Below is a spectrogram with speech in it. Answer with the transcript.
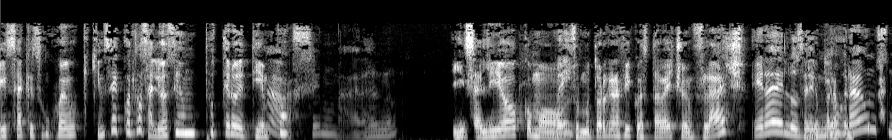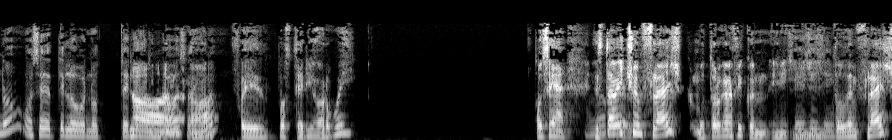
Isaac es un juego que quién sabe cuánto salió hace un putero de tiempo. Ah, sí, madre, ¿no? Y salió como su motor gráfico estaba hecho en Flash. Era de los de Newgrounds, ¿no? O sea, te lo, no, te lo No, ahí, no, ¿no? fue posterior, güey. O sea, No, estaba pero- hecho en Flash, con motor gráfico en- en- Sí, y sí, sí. todo en Flash,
